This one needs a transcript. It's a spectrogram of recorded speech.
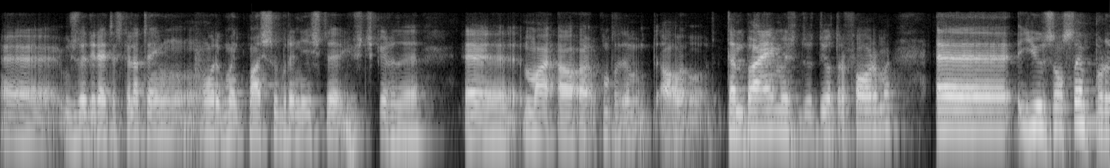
É, os da direita, se calhar, têm um, um argumento mais soberanista e os de esquerda é, mais, também, mas de, de outra forma, e usam sempre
